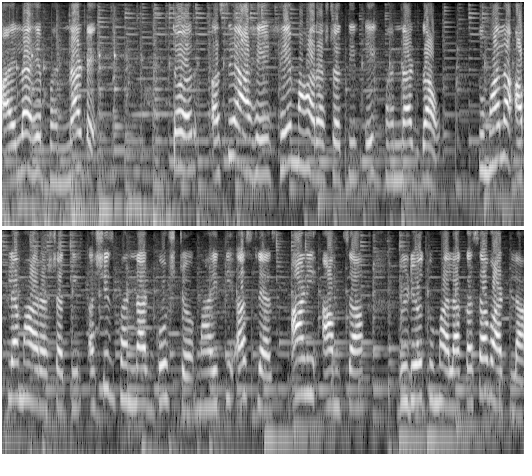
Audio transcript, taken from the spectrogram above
आयला हे भन्नाट आहे. तर असे आहे हे महाराष्ट्रातील एक भन्नाट गाव. तुम्हाला आपल्या महाराष्ट्रातील अशीच भन्नाट गोष्ट माहिती असल्यास आणि आमचा व्हिडिओ तुम्हाला कसा वाटला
